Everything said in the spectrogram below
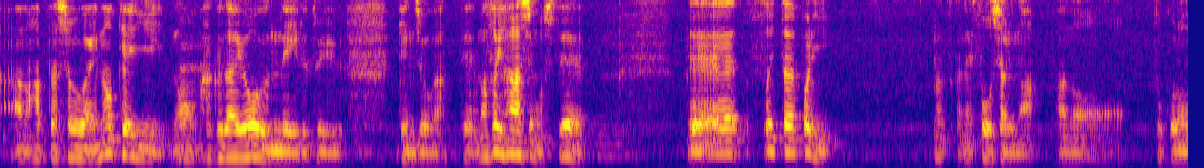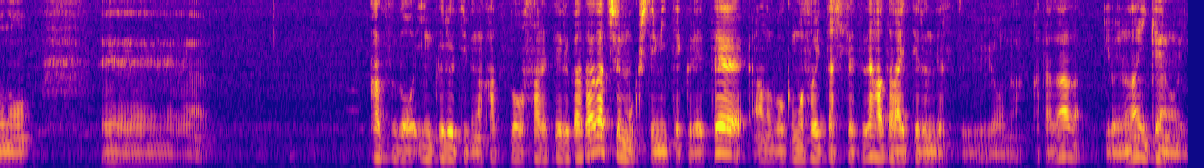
あの発達障害の定義の拡大を生んでいるという現状があって、まあ、そういう話もしてでそういったやっぱりなんですかねソーシャルなあのところのえー、活動インクルーティブな活動をされている方が注目して見てくれてあの僕もそういった施設で働いてるんですというような方がいろいろな意見を言っ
